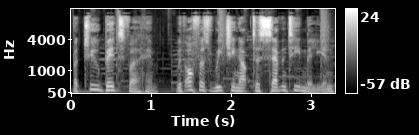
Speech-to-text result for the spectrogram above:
but two bids for him, with offers reaching up to £70 million.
